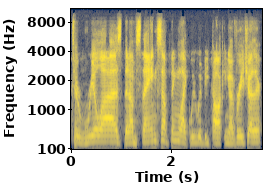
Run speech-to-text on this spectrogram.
to realize that I'm saying something like we would be talking over each other.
